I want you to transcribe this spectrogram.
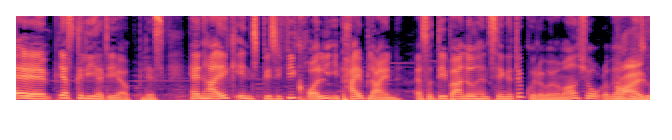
Øh, jeg skal lige have det her på plads. Han har ikke en specifik rolle i pipeline. Altså, det er bare noget, han tænker, det kunne da være meget sjovt at være Nej, på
